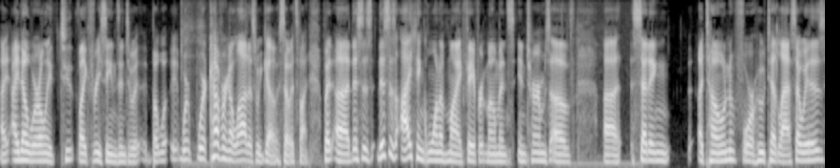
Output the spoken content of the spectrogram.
I, I know we're only two, like three scenes into it, but we're- we're we're covering a lot as we go, so it's fine. But uh, this is this is I think one of my favorite moments in terms of uh, setting a tone for who Ted Lasso is,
